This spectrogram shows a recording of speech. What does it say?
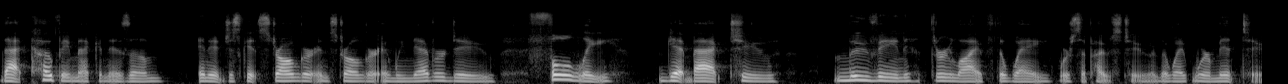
that coping mechanism and it just gets stronger and stronger, and we never do fully get back to moving through life the way we're supposed to or the way we're meant to.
